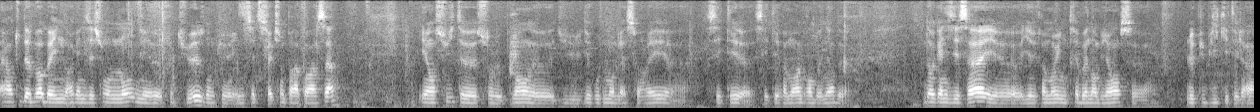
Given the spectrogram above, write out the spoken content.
Alors tout d'abord, bah, une organisation longue mais euh, fructueuse, donc euh, une satisfaction par rapport à ça. Et ensuite, euh, sur le plan euh, du déroulement de la soirée, euh, c'était euh, c'était vraiment un grand bonheur de- d'organiser ça. Et euh, il y avait vraiment une très bonne ambiance. euh, le public était là.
